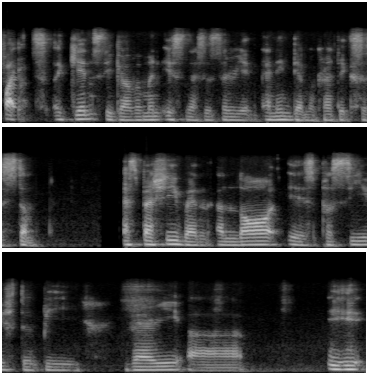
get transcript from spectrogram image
fights against the government is necessary in any democratic system especially when a law is perceived to be very uh it,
